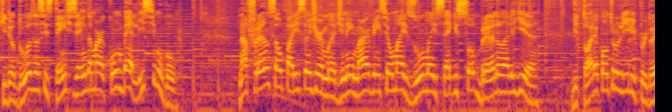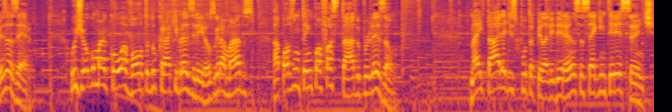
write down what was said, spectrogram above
que deu duas assistências e ainda marcou um belíssimo gol. Na França, o Paris Saint-Germain de Neymar venceu mais uma e segue sobrando na Ligue 1. Vitória contra o Lille por 2 a 0 o jogo marcou a volta do craque brasileiro aos gramados após um tempo afastado por lesão. Na Itália, a disputa pela liderança segue interessante.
